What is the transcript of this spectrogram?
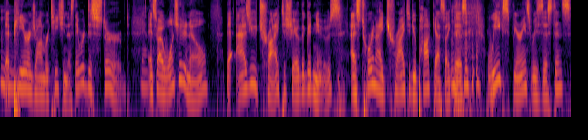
that mm-hmm. Peter and John were teaching this. They were disturbed. Yeah. And so I want you to know that as you try to share the good news, as Tori and I try to do podcasts like this, we experience resistance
